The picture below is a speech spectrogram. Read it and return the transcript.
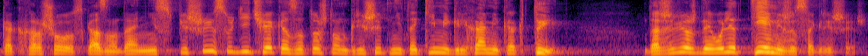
Как хорошо сказано, да, не спеши судить человека за то, что он грешит не такими грехами, как ты. Доживешь до его лет, теми же согрешишь.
